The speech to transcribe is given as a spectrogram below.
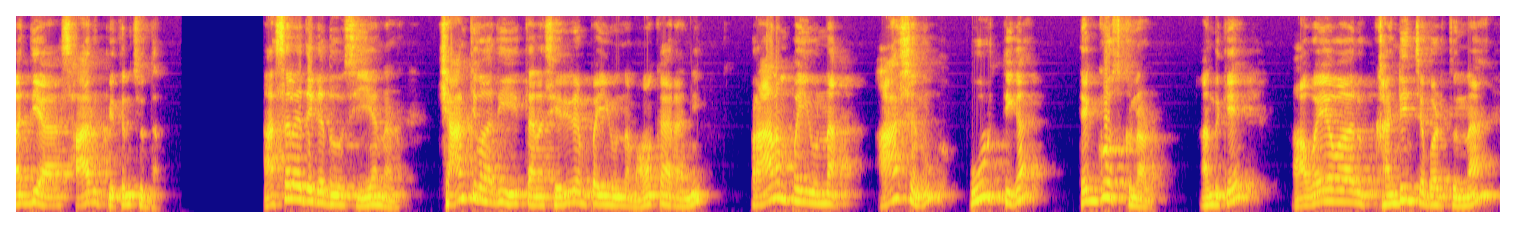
మధ్య సారూప్యతను చూద్దాం. అసల దిగదోసి అన్నాడు. శాంతివాది తన శరీరంపై ఉన్న మమకారాన్ని ప్రాణంపై ఉన్న ఆశను పూర్తిగా తెగ్గోసుకున్నాడు. అందుకే అవయవాలు ఖండించబడుతున్న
